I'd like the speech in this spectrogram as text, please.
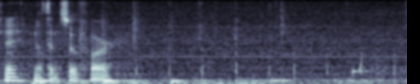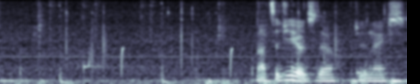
Okay, nothing so far. Lots of geodes though, which is nice.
